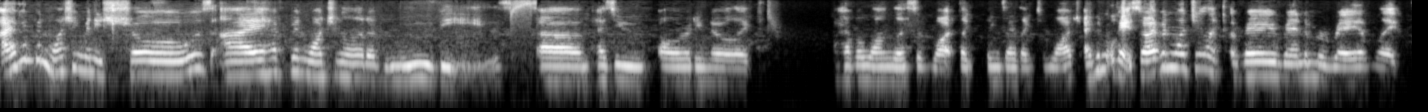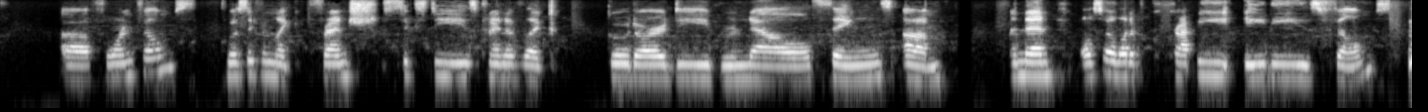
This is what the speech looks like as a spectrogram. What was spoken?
I haven't been watching many shows. I have been watching a lot of movies. Um, as you already know, like I have a long list of what like things I'd like to watch. I've been okay, so I've been watching like a very random array of like uh, foreign films, mostly from like French '60s kind of like Godard, Godardy, Buñuel things, um, and then also a lot of crappy '80s films.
